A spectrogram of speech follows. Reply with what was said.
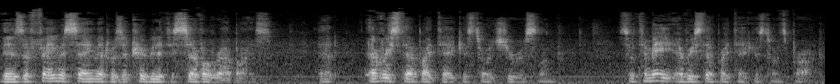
There's a famous saying that was attributed to several rabbis that every step I take is towards Jerusalem. So to me, every step I take is towards Prague.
